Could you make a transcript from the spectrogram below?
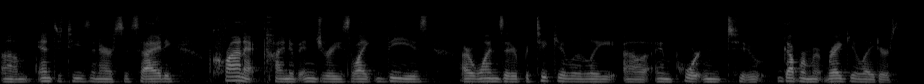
um, entities in our society. Chronic kind of injuries like these are ones that are particularly uh, important to government regulators.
